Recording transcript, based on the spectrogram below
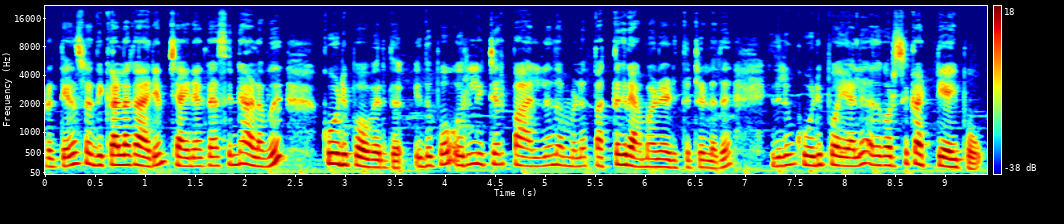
പ്രത്യേകം ശ്രദ്ധിക്കാനുള്ള കാര്യം ചൈന ഗ്രാസിന്റെ അളവ് കൂടി പോവരുത്. ഇതിപ്പോൾ ഒരു ലിറ്റർ പാലിന് നമ്മൾ പത്ത് ഗ്രാമാണ് എടുത്തിട്ടുള്ളത്. ഇതിലും കൂടിപ്പോയാൽ അത് കുറച്ച് കട്ടിയായി പോവും.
